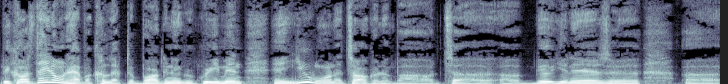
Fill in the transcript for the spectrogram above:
because they don't have a collective bargaining agreement. And you want to talk about uh, uh billionaires uh, uh,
